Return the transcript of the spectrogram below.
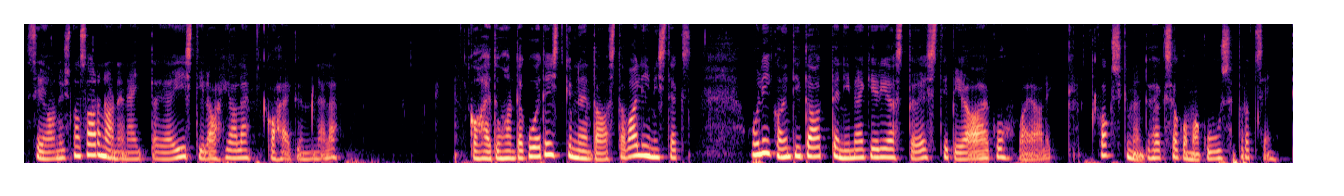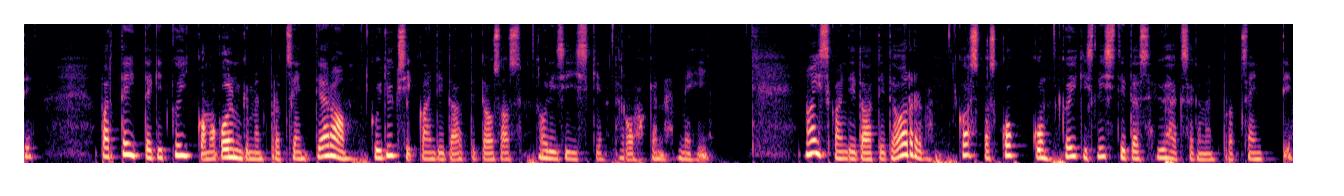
see on üsna sarnane näitaja Eesti lahjale kahekümnele. kahe tuhande kuueteistkümnenda aasta valimisteks oli kandidaate nimekirjas tõesti peaaegu vajalik, kakskümmend üheksa koma kuus protsenti. parteid tegid kõik oma kolmkümmend protsenti ära, kuid üksikkandidaatide osas oli siiski rohkem mehi naiskandidaatide arv kasvas kokku kõigis listides üheksakümmend protsenti.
